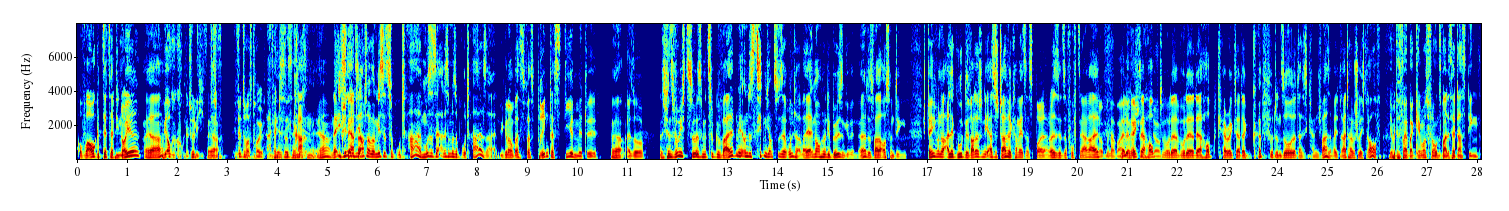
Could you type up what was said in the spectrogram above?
auf Wow gibt's jetzt da die neue. Ja. Hab ich auch geguckt, natürlich. Ich, Ja. ich finde sowas toll. Ist Fantasy, Drachen. Ja. Na, ich finde das auch toll, aber mir ist es zu brutal. Muss es denn alles immer so brutal sein? Genau, was, was bringt das Stilmittel? Ja. Also, Also ich finde es wirklich zu, ist mit zu Gewalt mir und es zieht mich auch zu sehr runter, weil ja immer auch nur die Bösen gewinnen. Ne? Das war da auch so ein Ding. Ständig waren nur alle gut. Das war doch schon die erste Staffel, kann man jetzt das spoilern. Ne? Das ist jetzt so 15 Jahre alt. glaub, mittlerweile Und direkt der Haupt, ja. wo der, wo der, der Hauptcharakter da geköpft wird und so. Das kann nicht wahr sein, war ich drei Tage schlecht drauf. Ja, aber das war ja bei Game of Thrones war das ja das Ding.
